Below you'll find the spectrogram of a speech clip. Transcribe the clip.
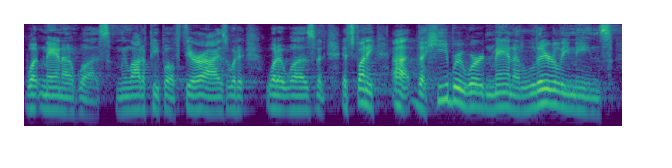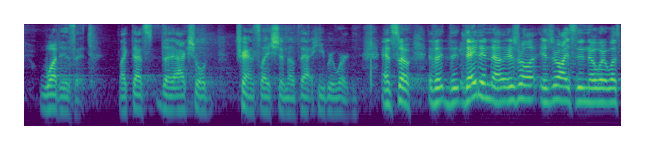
what manna was. I mean, a lot of people have theorized what it, what it was, but it's funny. Uh, the Hebrew word manna literally means, what is it? Like, that's the actual translation of that Hebrew word. And so they didn't know, Israel, Israelites didn't know what it was.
